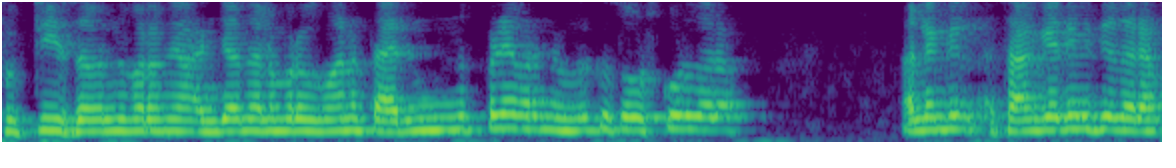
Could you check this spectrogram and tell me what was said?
ഫിഫ്റ്റി സെവൻ എന്ന് പറഞ്ഞ അഞ്ചാം തലമുറ വിമാനം തരുന്നപ്പോഴേ പറഞ്ഞു നിങ്ങൾക്ക് സോഴ്സ് കോഡ് തരാം. അല്ലെങ്കിൽ സാങ്കേതിക വിദ്യ തരാം.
